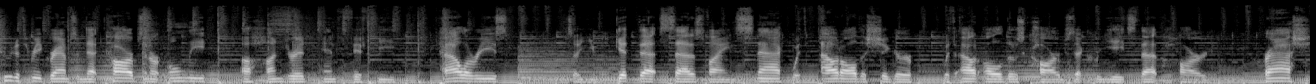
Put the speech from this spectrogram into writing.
two to three grams of net carbs, and are only 150 calories. So you get that satisfying snack without all the sugar, without all those carbs that creates that hard crash.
